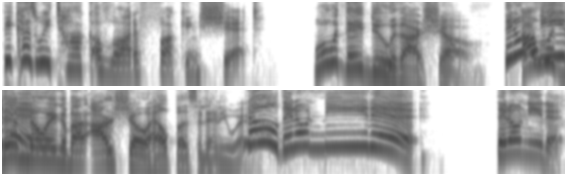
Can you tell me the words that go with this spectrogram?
Because we talk a lot of fucking shit. What would they do with our show? They don't How would them it. knowing about our show help us in any way? No, they don't need it. They don't need it.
